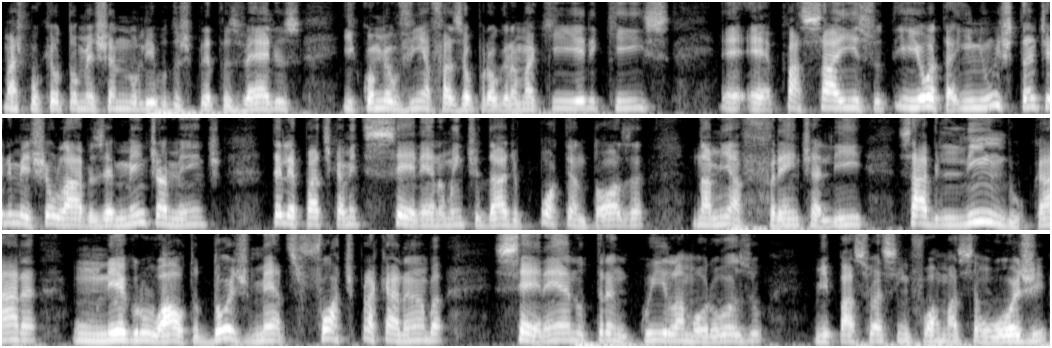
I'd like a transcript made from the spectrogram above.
mas porque eu estou mexendo no livro dos pretos velhos e como eu vinha fazer o programa aqui, ele quis é, é, passar isso. E outra, em nenhum instante ele mexeu lábios, é mente a mente, telepaticamente sereno, uma entidade portentosa na minha frente ali, sabe? Lindo, cara, um negro alto, dois metros, forte pra caramba, sereno, tranquilo, amoroso. Me passou essa informação hoje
